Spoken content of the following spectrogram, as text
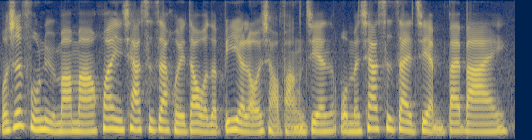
我是腐女妈妈，欢迎下次再回到我的毕业楼小房间，我们下次再见，拜拜。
